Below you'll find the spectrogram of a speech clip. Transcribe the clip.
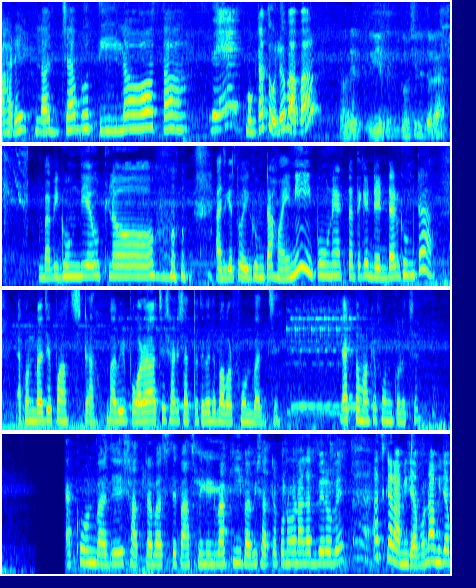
আরে লজ্জাবতী লতা দে মুখটা তোলো বাবা তাহলে ইয়েতে কি করছিলি তোরা বাবি ঘুম দিয়ে উঠল। আজকে তো ওই ঘুমটা হয়নি, পৌনে একটা থেকে দেড়টার ঘুমটা, এখন বাজে পাঁচটা। বাবির পড়া আছে সাড়ে সাতটা থেকে বাবার ফোন বাজছে। দেখ তোমাকে ফোন করেছে। এখন বাজে সাতটা বাজতে পাঁচ মিনিট বাকি বাবি সাতটা পনেরো নাগাদ বেরোবে। আজকে আর আমি যাব না, আমি যাব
